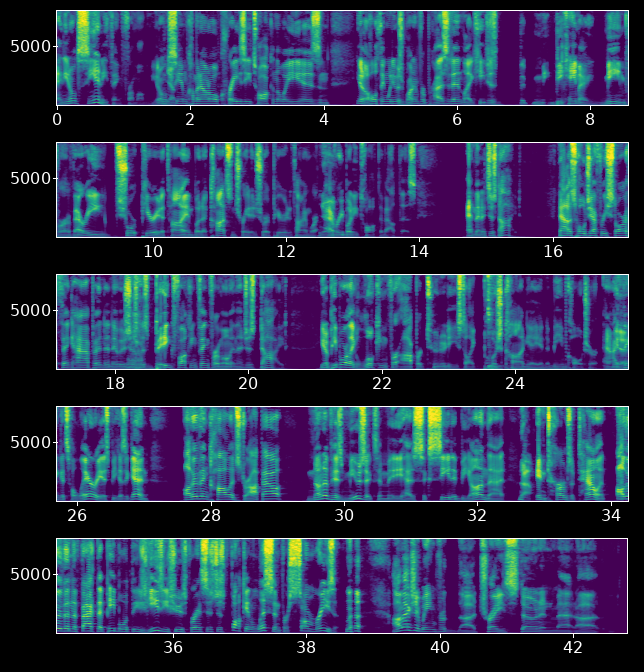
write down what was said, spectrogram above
and you don't see anything from him. You don't Yep. see him coming out all crazy talking the way he is and you know the whole thing when he was running for president like he just became a meme for a very short period of time but a concentrated short period of time where everybody talked about this and then it just died. Now this whole Jeffree Star thing happened, and it was just this big fucking thing for a moment, and then it just died. You know, people are like looking for opportunities to like push Kanye into meme culture, and I Yeah. think it's hilarious because again, other than college dropout, none of his music to me has succeeded beyond that No. in terms of talent, other than the fact that people with these Yeezy shoes, for instance, just fucking listen for some reason. I'm actually waiting for uh, Trey Stone and Matt. Uh,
